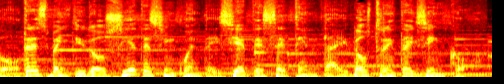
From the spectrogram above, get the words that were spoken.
322-757-7235.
